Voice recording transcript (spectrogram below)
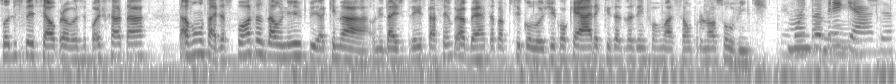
toda especial pra você. Pode ficar, tá, tá à vontade. As portas da Unip aqui na Unidade 3 tá sempre aberta pra psicologia, qualquer área que quiser trazer informação pro nosso ouvinte. Muito Exatamente. obrigada.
